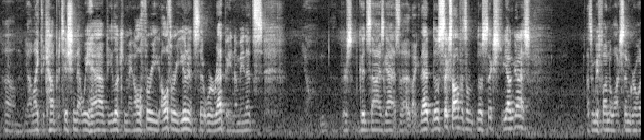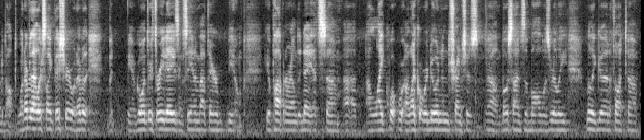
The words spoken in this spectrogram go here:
um, you know, I like the competition that we have. You look, I mean, all three all three units that we're repping. I mean, that's you know, there's some good sized guys uh, like that. Those six offensive, those six young guys. That's gonna be fun to watch them grow and develop. Whatever that looks like this year, whatever. But you know, going through three days and seeing them out there, you know, you know, popping around today. That's um, I, I like what we're, I like what we're doing in the trenches. Um, both sides of the ball was really, really good. I thought. Uh,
